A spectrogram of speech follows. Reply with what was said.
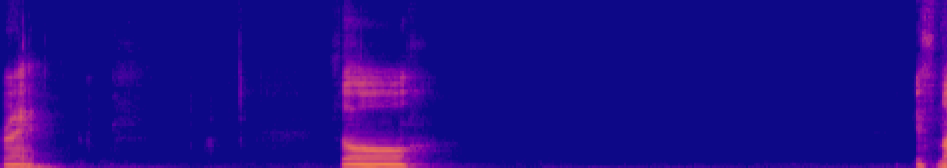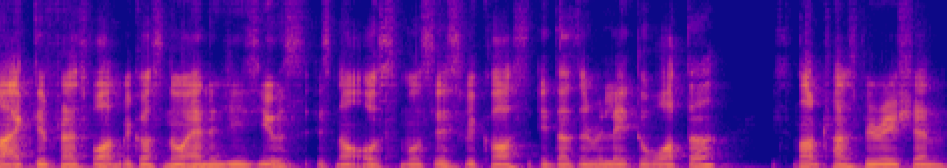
Right. So it's not active transport because no energy is used. It's not osmosis because it doesn't relate to water. It's not transpiration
